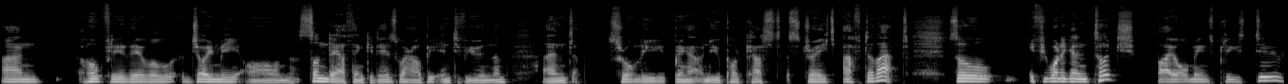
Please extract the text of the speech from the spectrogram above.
And hopefully they will join me on Sunday, I think it is, where I'll be interviewing them and shortly bring out a new podcast straight after that. So if you want to get in touch, by all means, please do.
